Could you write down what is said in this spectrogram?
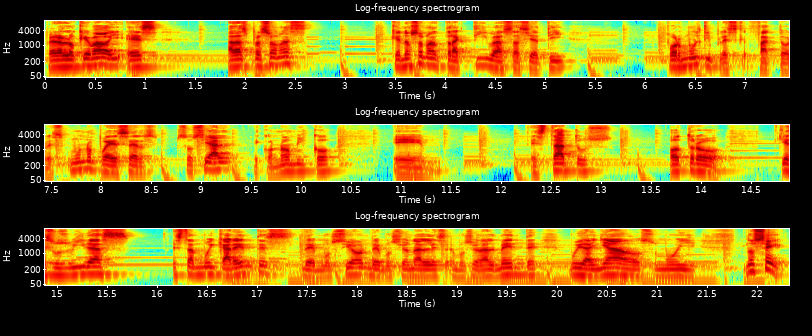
Pero lo que va hoy es a las personas que no son atractivas hacia ti por múltiples factores. Uno puede ser social, económico, eh, estatus, otro que sus vidas están muy carentes de emoción, de emocionales, emocionalmente, muy dañados, muy, no sé,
